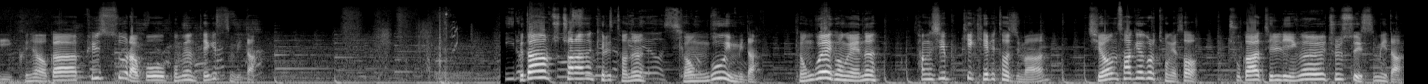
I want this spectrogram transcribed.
이 그녀가 필수라고 보면 되겠습니다. 그 다음 추천하는 캐릭터는 경구입니다. 경구의 경우에는 상시 복귀 캐릭터지만 지원 사격을 통해서 추가 딜링을 줄 수 있습니다.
